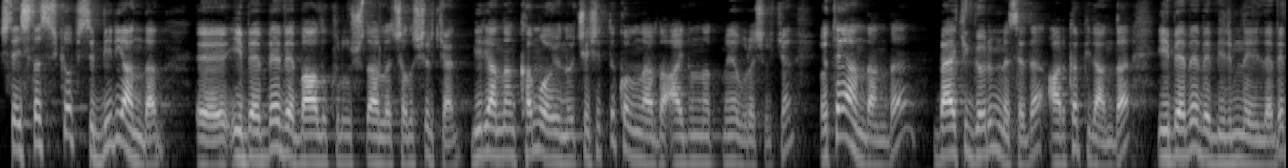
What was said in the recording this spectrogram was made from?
İşte istatistik ofisi bir yandan e, İBB ve bağlı kuruluşlarla çalışırken, bir yandan kamuoyunu çeşitli konularda aydınlatmaya uğraşırken, öte yandan da belki görünmese de arka planda İBB ve birimleriyle ve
